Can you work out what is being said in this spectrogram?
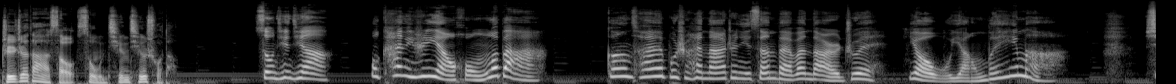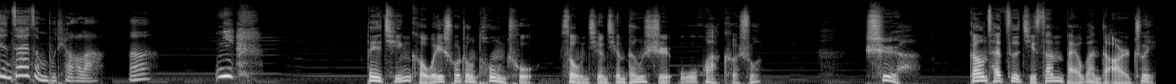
指着大嫂宋青青说道：“宋青青，我看你是眼红了吧？刚才不是还拿着你三百万的耳坠耀武扬威吗？现在怎么不挑了？啊？你……”被秦可薇说中痛处，宋青青当时无话可说。是啊。刚才自己三百万的耳坠，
